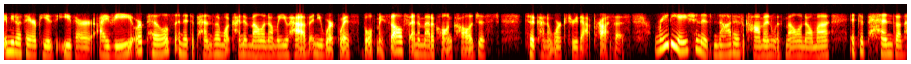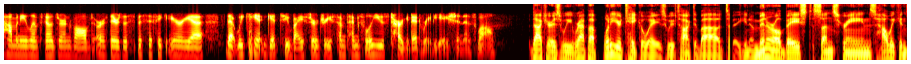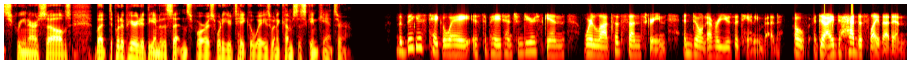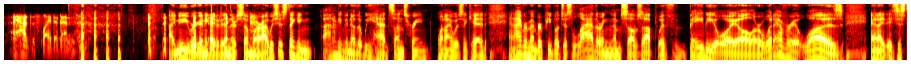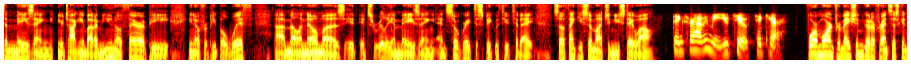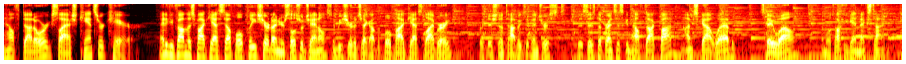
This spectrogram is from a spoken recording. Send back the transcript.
immunotherapy is either IV or pills, and it depends on what kind of melanoma you have. And you work with both myself and a medical oncologist to kind of work through that process. Radiation is not as common with melanoma. It depends on how many lymph nodes are involved or if there's a specific area that we can't get to by surgery. Sometimes we'll use targeted radiation as well. Doctor, as we wrap up, what are your takeaways? We've talked about, uh, you know, mineral-based sunscreens, how we can screen ourselves, but to put a period at the end of the sentence for us, what are your takeaways when it comes to skin cancer? The biggest takeaway is to pay attention to your skin, wear lots of sunscreen, and don't ever use a tanning bed. Oh, I had to slide that in. I had to slide it in. I knew you were going to get it in there somewhere. I was just thinking, I don't even know that we had sunscreen when I was a kid. And I remember people just lathering themselves up with baby oil or whatever it was. And I, it's just amazing. You're talking about immunotherapy, you know, for people with uh, melanomas. It, it's really amazing and so great to speak with you today. So thank you so much and you stay well. Thanks for having me. You too. Take care. For more information, go to franciscanhealth.org slash cancer care. And if you found this podcast helpful, please share it on your social channels and be sure to check out the full podcast library for additional topics of interest. This is the Franciscan Health Doc Pod. I'm Scott Webb. Stay well, and we'll talk again next time.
